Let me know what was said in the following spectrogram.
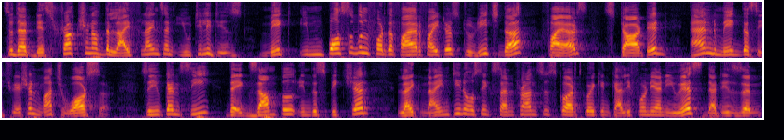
So, the destruction of the lifelines and utilities make impossible for the firefighters to reach the fires started and make the situation much worse. So, you can see the example in this picture like 1906 San Francisco earthquake in California and US that is an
